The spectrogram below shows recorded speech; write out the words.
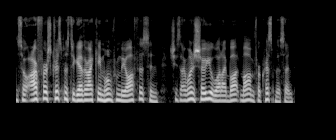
And so our first Christmas together, I came home from the office and she said, I want to show you what I bought mom for Christmas. And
